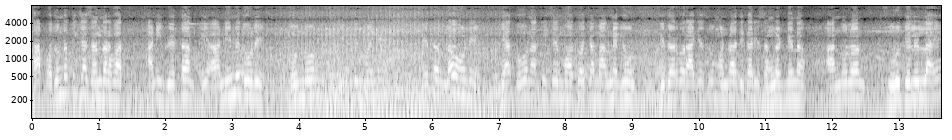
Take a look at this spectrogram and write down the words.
हा पदोन्नतीच्या संदर्भात आणि वेतन हे अनियमित होणे दोन दोन तीन तीन महिने वेतन न होणे या दोन अतिशय महत्त्वाच्या मागण्या घेऊन विदर्भ राजस्व मंडळाधिकारी संघटनेनं आंदोलन सुरू केलेलं आहे.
